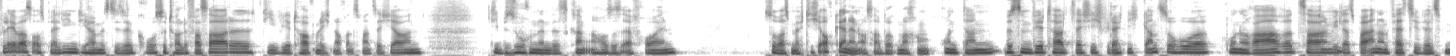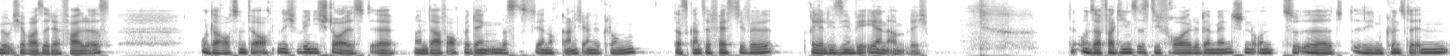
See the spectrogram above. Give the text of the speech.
Flavors aus Berlin, die haben jetzt diese große, tolle Fassade, die wird hoffentlich noch in 20 Jahren die Besuchenden des Krankenhauses erfreuen. Sowas möchte ich auch gerne in Osnabrück machen. Und dann müssen wir tatsächlich vielleicht nicht ganz so hohe Honorare zahlen, wie das bei anderen Festivals möglicherweise der Fall ist. Und darauf sind wir auch nicht wenig stolz. Äh, man darf auch bedenken, das ist ja noch gar nicht angeklungen. Das ganze Festival realisieren wir ehrenamtlich. Unser Verdienst ist die Freude der Menschen und zu, äh, den KünstlerInnen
